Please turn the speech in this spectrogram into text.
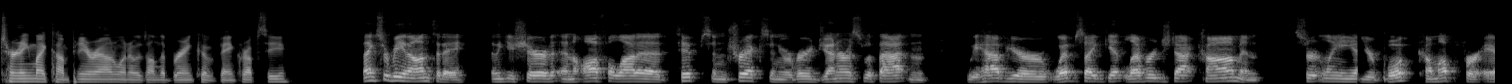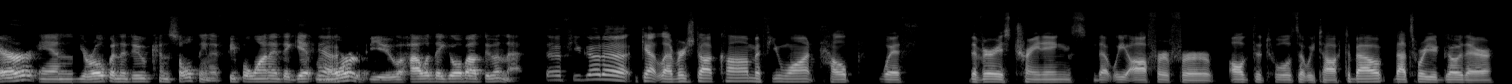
Turning my company around when it was on the brink of bankruptcy. Thanks for being on today. I think you shared an awful lot of tips and tricks, and you were very generous with that. And we have your website, getleverage.com, and certainly your book, Come Up for Air, and you're open to do consulting. If people wanted to get yeah. more of you, how would they go about doing that? So if you go to getleverage.com, if you want help with the various trainings that we offer for all the tools that we talked about, that's where you'd go there.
